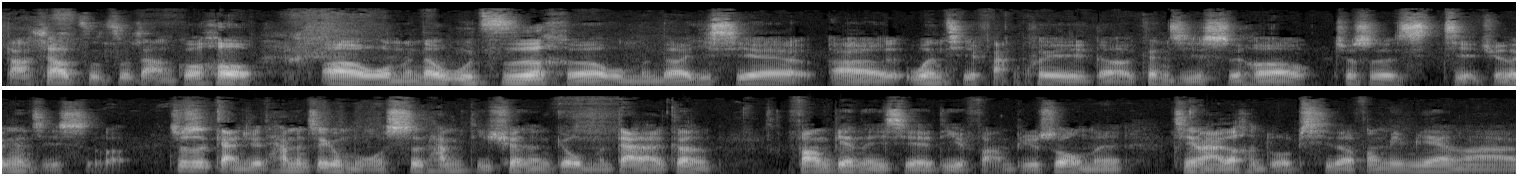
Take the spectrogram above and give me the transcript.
党小组组长过后，呃，我们的物资和我们的一些呃问题反馈的更及时和就是解决的更及时了。就是感觉他们这个模式，他们的确能给我们带来更方便的一些地方，比如说我们进来了很多批的方便面啊、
